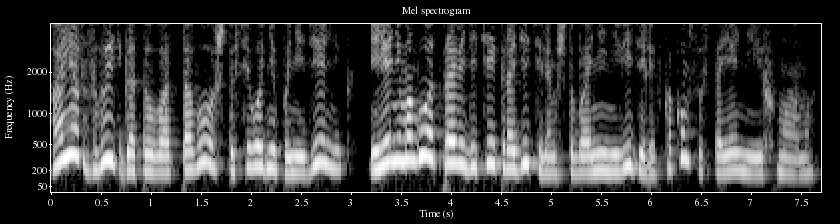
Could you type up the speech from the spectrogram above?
А я взвыть готова от того, что сегодня понедельник, и я не могу отправить детей к родителям, чтобы они не видели, в каком состоянии их мама.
